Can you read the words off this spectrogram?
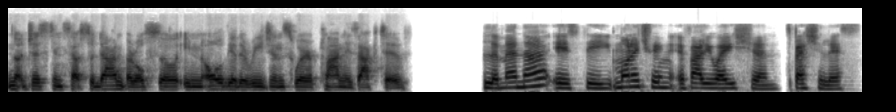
not just in South Sudan, but also in all the other regions where Plan is active. Lamena is the monitoring evaluation specialist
